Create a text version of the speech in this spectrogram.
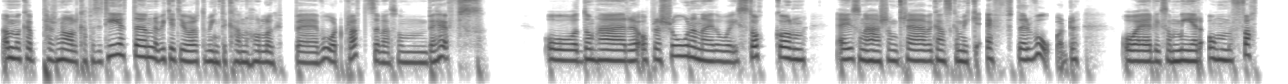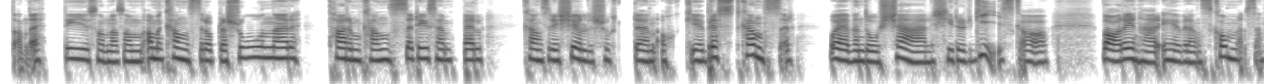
ja, personalkapaciteten, vilket gör att de inte kan hålla uppe vårdplatserna som behövs. Och De här operationerna då i Stockholm är ju såna här som kräver ganska mycket eftervård och är liksom mer omfattande. Det är ju sådana som ja, canceroperationer, tarmcancer till exempel, cancer i köldkörteln och eh, bröstcancer. Och även då kärlkirurgi ska vara i den här överenskommelsen.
